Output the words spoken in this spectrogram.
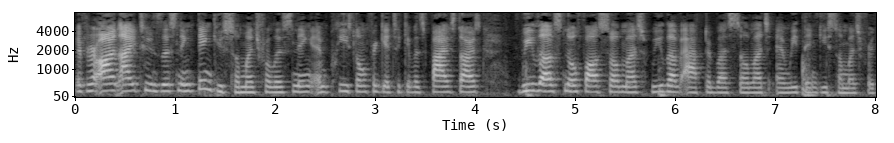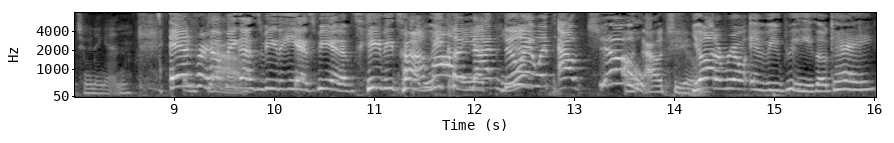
If you're on iTunes listening, thank you so much for listening, and please don't forget to give us five stars. We love Snowfall so much. We love AfterBuzz so much, and we thank you so much for tuning in. and for helping us be the ESPN of TV Talk. Come we on, could not do it without you. Without you. Y'all the real MVPs, okay?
